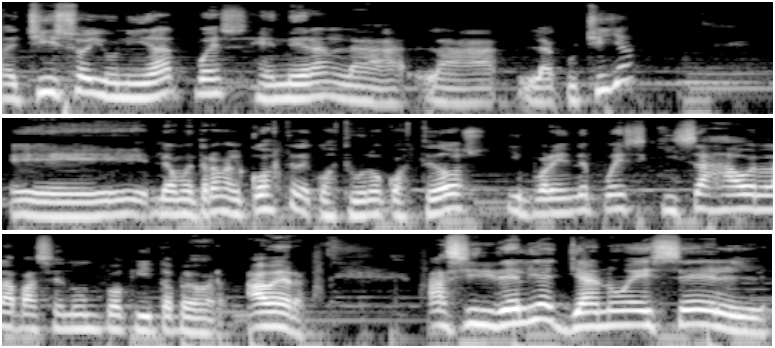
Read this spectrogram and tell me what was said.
hechizo y unidad pues generan la, la, cuchilla. le aumentaron el coste de coste 1, coste 2 y por ende pues quizás ahora la pasen un poquito peor. A ver, Asiridelia ya no es el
